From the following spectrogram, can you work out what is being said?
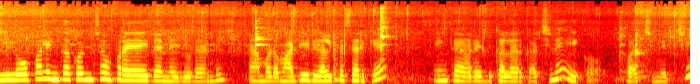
ఈ లోపల ఇంకా కొంచెం ఫ్రై అవుతున్నాయి చూడండి. టమాటం అటు ఇటు కలిపేసరికి ఇంకా రెడ్ కలర్కి వచ్చినాయి ఇక పచ్చిమిర్చి.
